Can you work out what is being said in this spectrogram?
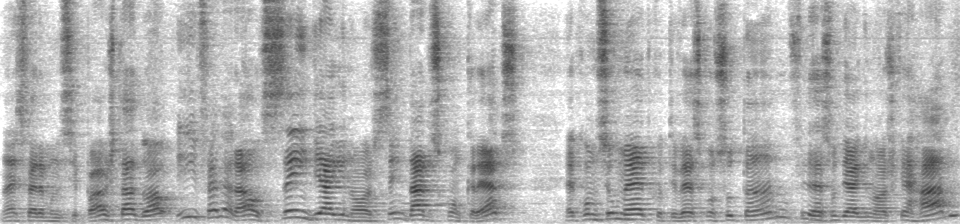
na esfera municipal, estadual e federal, sem diagnóstico, sem dados concretos. É como se o médico estivesse consultando, fizesse um diagnóstico errado,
